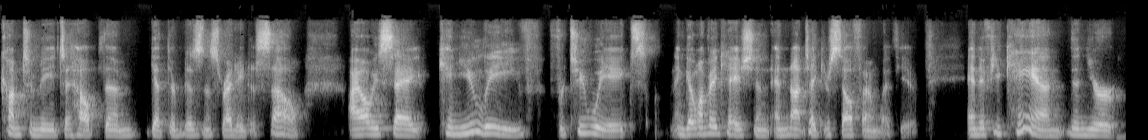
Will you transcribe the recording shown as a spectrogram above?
come to me to help them get their business ready to sell, I always say, "Can you leave for two weeks and go on vacation and not take your cell phone with you?" And if you can then you're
